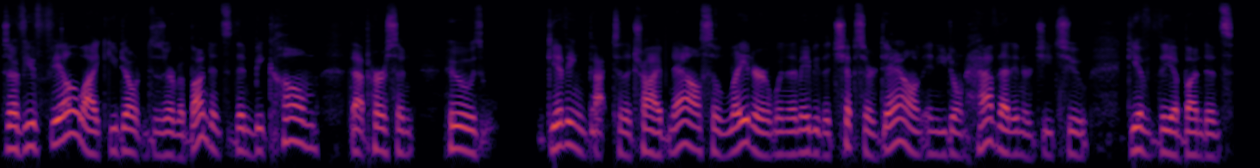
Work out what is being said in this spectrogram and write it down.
So if you feel like you don't deserve abundance, then become that person who is giving back to the tribe now. So later, when maybe the chips are down and you don't have that energy to give the abundance,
